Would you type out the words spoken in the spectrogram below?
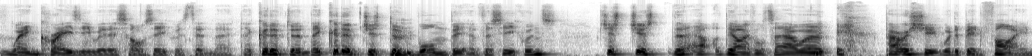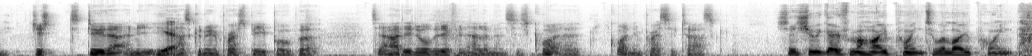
went crazy with this whole sequence, didn't they? They could have done they could have just done Mm. one bit of the sequence. Just just the the Eiffel Tower parachute would have been fine. Just do that, and Yeah. that's going to impress people. But to add in all the different elements is quite a quite an impressive task. So should we go from a high point to a low point?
